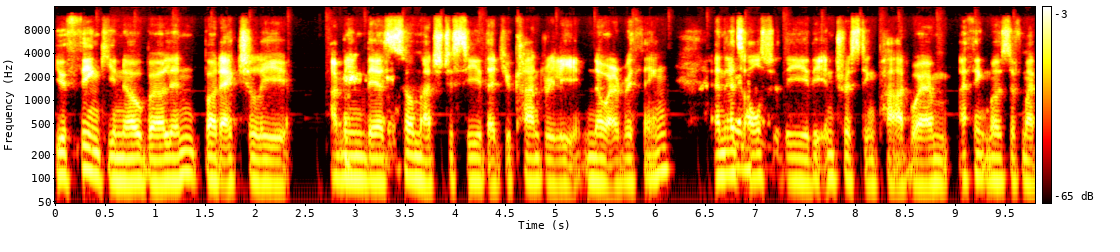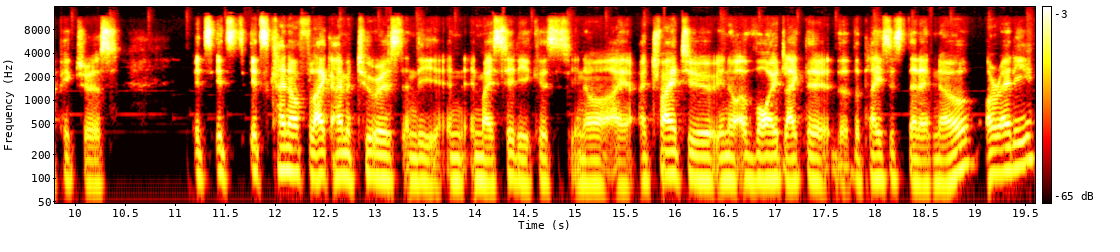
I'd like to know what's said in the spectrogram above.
you think you know berlin but actually i mean there's so much to see that you can't really know everything. And that's also the the interesting part where um, i think most of my pictures it's it's it's kind of like i'm a tourist in the in, in my city because you know i i try to you know avoid like the, the the places that i know already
